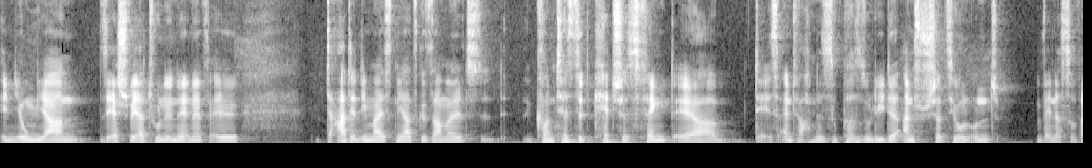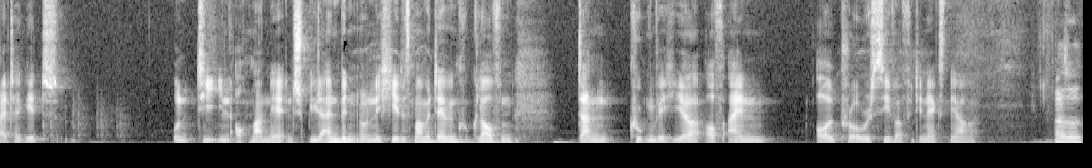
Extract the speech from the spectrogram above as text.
in jungen Jahren sehr schwer tun in der NFL da hat er die meisten Yards gesammelt. Contested Catches fängt er. Der ist einfach eine super solide Anspielstation und wenn das so weitergeht und die ihn auch mal mehr ins Spiel einbinden und nicht jedes Mal mit Devin Cook laufen, dann gucken wir hier auf einen All-Pro-Receiver für die nächsten Jahre. Also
